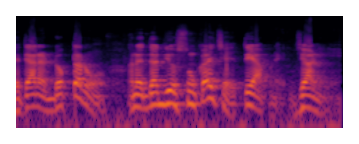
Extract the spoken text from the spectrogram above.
જે ત્યાંના ડૉક્ટરો અને દર્દીઓ શું કહે છે તે આપણે જાણીએ.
